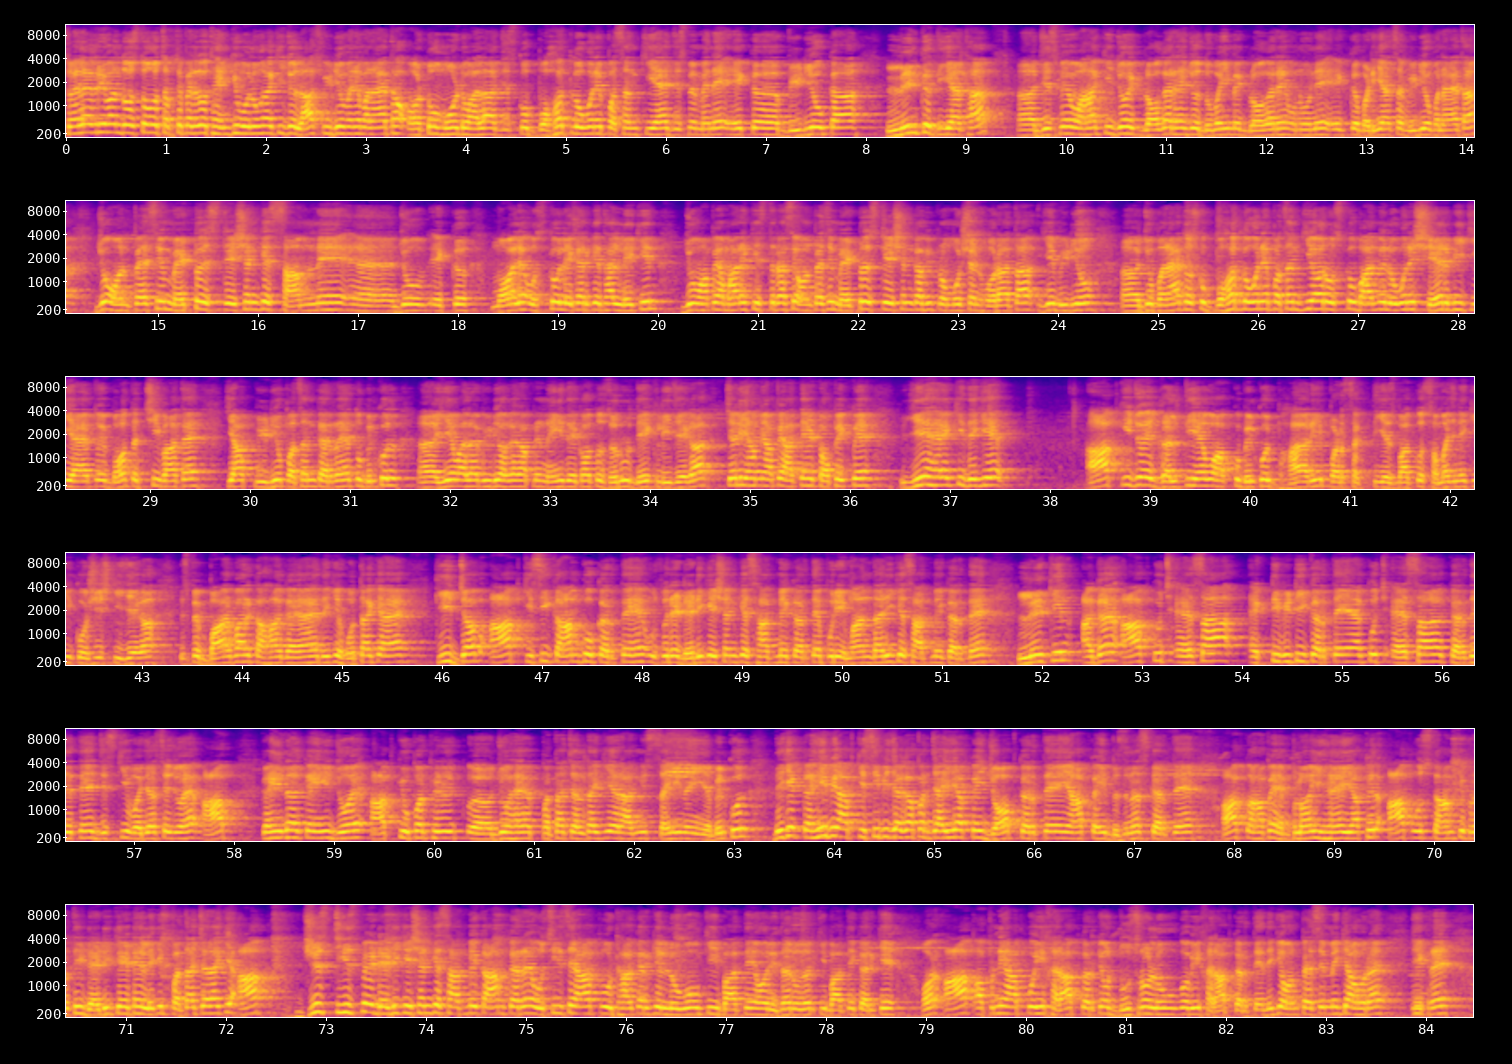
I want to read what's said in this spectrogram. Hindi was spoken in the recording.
सो हेलो एवरीवन दोस्तों, सबसे पहले तो थैंक यू बोलूँगा कि जो लास्ट वीडियो मैंने बनाया था ऑटो मोड वाला, जिसको बहुत लोगों ने पसंद किया है, जिसमें मैंने एक वीडियो का लिंक दिया था जिसमें वहाँ की जो एक ब्लॉगर है, जो दुबई में एक ब्लॉगर है, उन्होंने एक बढ़िया सा वीडियो बनाया था, जो ऑन मेट्रो स्टेशन के सामने जो एक मॉल है, उसको लेकर के था। लेकिन जो वहाँ पे हमारे किस तरह से ऑन मेट्रो स्टेशन का भी प्रमोशन हो रहा था, ये वीडियो जो बनाया था, उसको बहुत लोगों ने पसंद किया और उसको बाद में लोगों ने शेयर भी किया है। तो ये बहुत अच्छी बात है कि आप वीडियो पसंद कर रहे हैं। तो बिल्कुल ये वाला वीडियो अगर आपने नहीं देखा हो तो ज़रूर देख लीजिएगा। चलिए, हम यहाँ पे आते हैं टॉपिक पे। ये है कि देखिए आपकी जो एक गलती है वो आपको बिल्कुल भारी पड़ सकती है। इस बात को समझने की कोशिश कीजिएगा। इस पर बार बार कहा गया है। देखिए, होता क्या है? कि जब आप किसी काम को करते हैं, उस पूरे डेडिकेशन के साथ में करते हैं, पूरी ईमानदारी के साथ में करते हैं, लेकिन अगर आप कुछ ऐसा एक्टिविटी करते हैं या कुछ ऐसा कर देते हैं, जिसकी वजह से जो है आप कहीं ना कहीं जो है आपके ऊपर फिर जो है पता चलता है कि यार आदमी सही नहीं है। बिल्कुल, देखिए, कहीं भी आप किसी भी जगह पर जाइए, आप कहीं जॉब करते हैं या आप कहीं बिज़नेस करते हैं, आप कहाँ पे एम्प्लॉय हैं या फिर आप उस काम के प्रति डेडिकेट हैं, लेकिन पता चला कि आप जिस चीज़ पे डेडिकेशन के साथ में काम कर रहे हैं, उसी से आप उठा करके लोगों की बातें और इधर उधर की बातें करके और आप अपने आप को ही खराब करते हैं और दूसरों लोगों को भी खराब करते हैं। देखिए ऑन पैसे में क्या हो रहा है? देख रहे हैं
